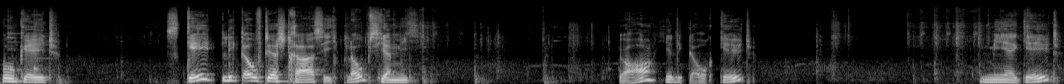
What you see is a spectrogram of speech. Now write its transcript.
Wo Geld? Das Geld liegt auf der Straße. Ich glaub's ja nicht. Ja, hier liegt auch Geld. Mehr Geld.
